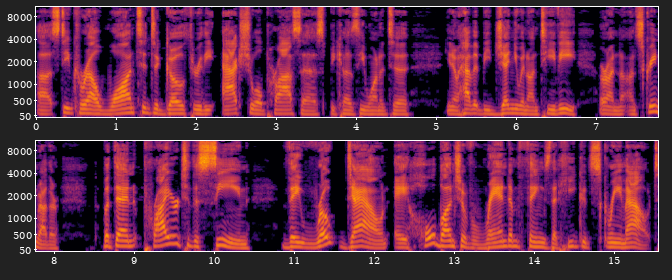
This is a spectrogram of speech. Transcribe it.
Uh, Steve Carell wanted to go through the actual process because he wanted to, you know, have it be genuine on TV or on on screen rather. But then prior to the scene, they wrote down a whole bunch of random things that he could scream out.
